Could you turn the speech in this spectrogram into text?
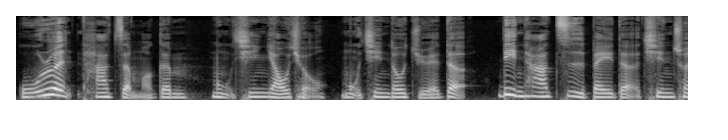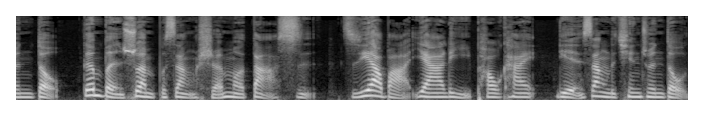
无论她怎么跟母亲要求，母亲都觉得令她自卑的青春痘根本算不上什么大事。只要把压力抛开，脸上的青春痘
